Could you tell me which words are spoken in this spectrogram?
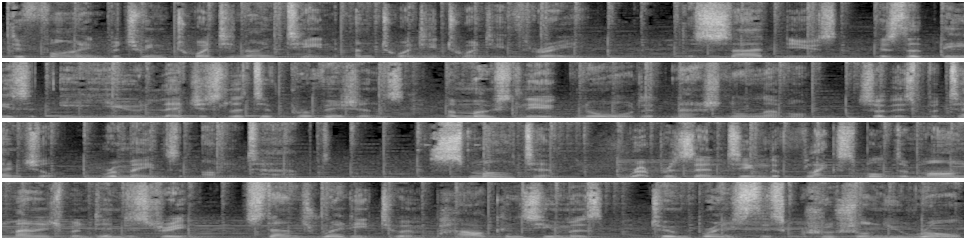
defined between 2019 and 2023. The sad news is that these EU legislative provisions are mostly ignored at national level, so this potential remains untapped. smartEn, representing the flexible demand management industry, stands ready to empower consumers to embrace this crucial new role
